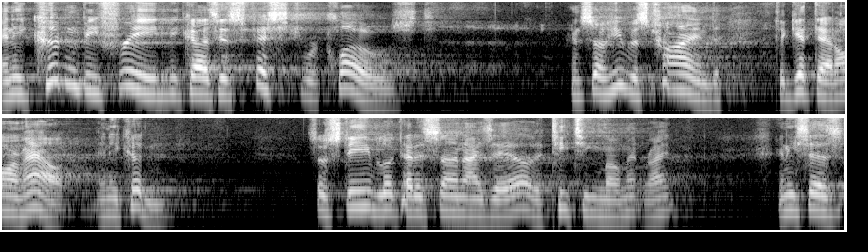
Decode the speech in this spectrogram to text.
And he couldn't be freed because his fists were closed. And so he was trying to, to get that arm out, and he couldn't. So Steve looked at his son Isaiah, the teaching moment, right? And he says,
